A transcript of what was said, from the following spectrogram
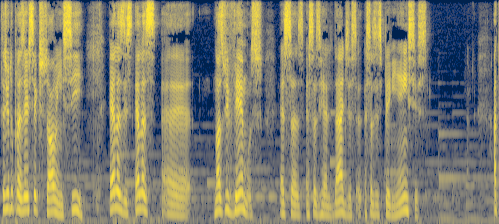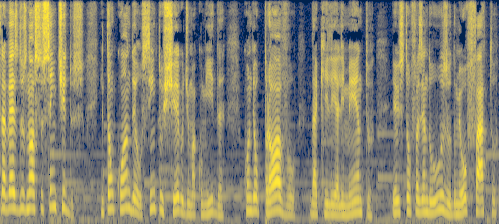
seja do prazer sexual em si, elas, elas é, nós vivemos essas, essas realidades, essas, essas experiências através dos nossos sentidos. Então, quando eu sinto o cheiro de uma comida, quando eu provo daquele alimento, eu estou fazendo uso do meu olfato,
